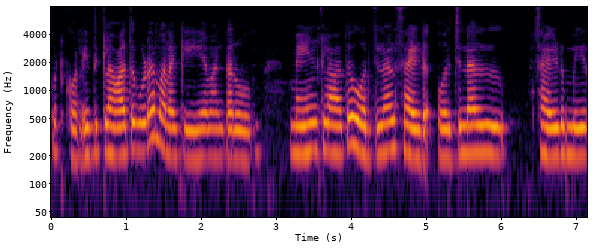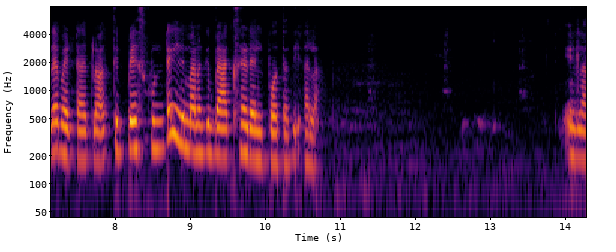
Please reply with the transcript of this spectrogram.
కుట్టుకోండి. ఇది క్లాత్ కూడా మనకి ఏమంటారు main cloth original side original side మీద పెట్టాలి క్లాత్. తిప్పేసుకుంటే ఇది మనకి బ్యాక్ సైడ్ వెళ్ళిపోతుంది. అలా. ఇలా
